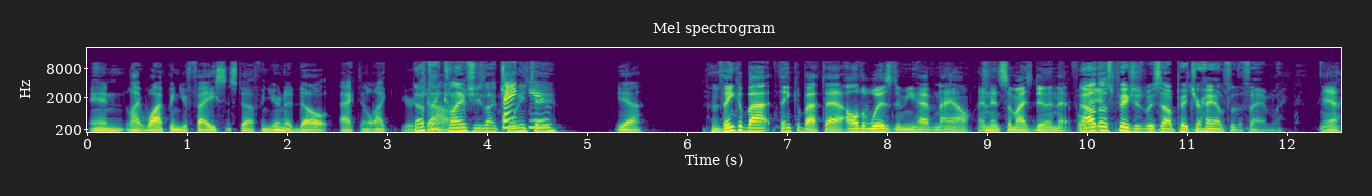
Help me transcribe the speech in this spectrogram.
and like wiping your face and stuff, and you're an adult acting like you're a don't child. they claim she's like twenty two? Yeah. think about think about that. All the wisdom you have now, and then somebody's doing that for All you. those pictures we saw picture hams with the family. Yeah.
